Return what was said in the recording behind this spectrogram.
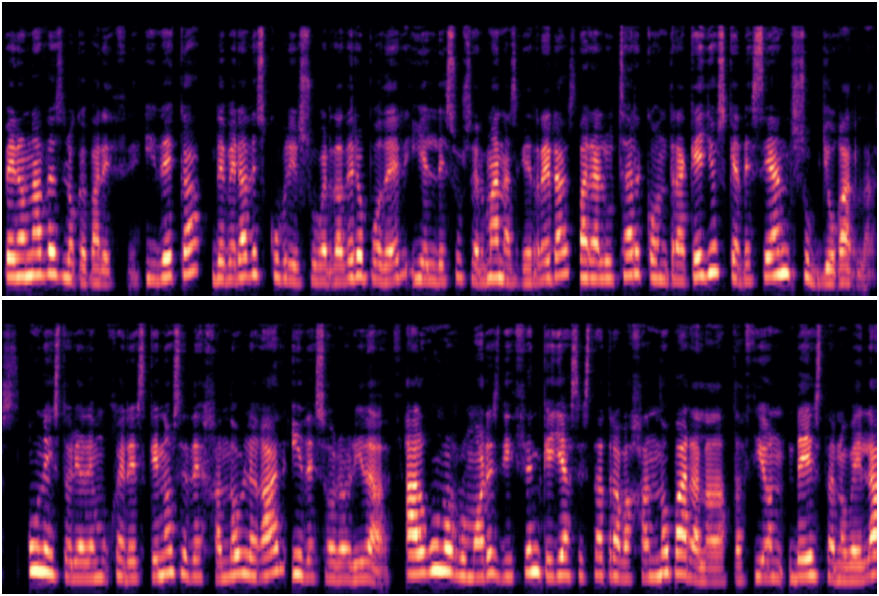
pero nada es lo que parece, y Deca deberá descubrir su verdadero poder y el de sus hermanas guerreras para luchar contra aquellos que desean subyugarlas. Una historia de mujeres que no se dejan doblegar y de sororidad. Algunos rumores dicen que ya se está trabajando para la adaptación de esta novela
